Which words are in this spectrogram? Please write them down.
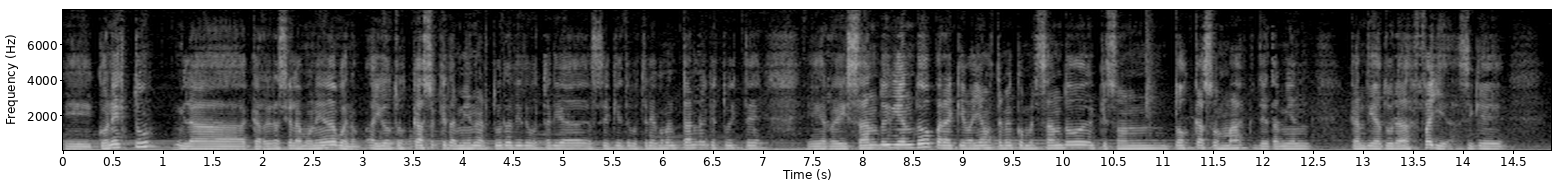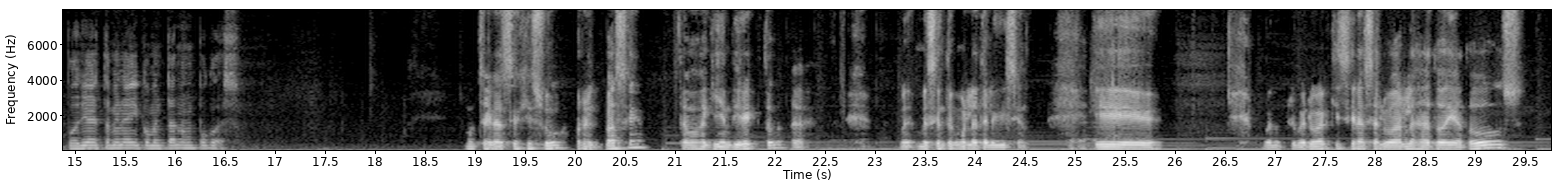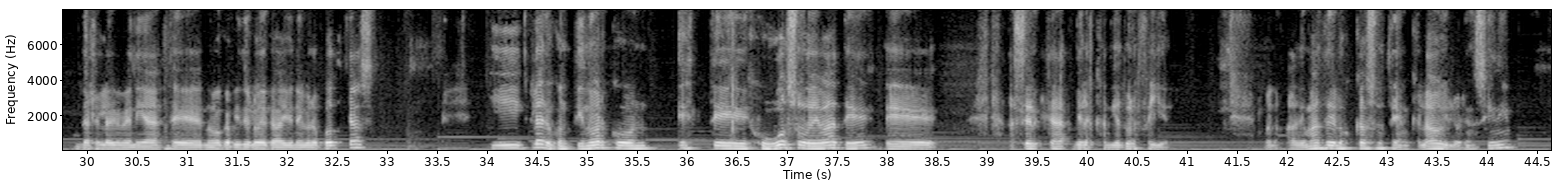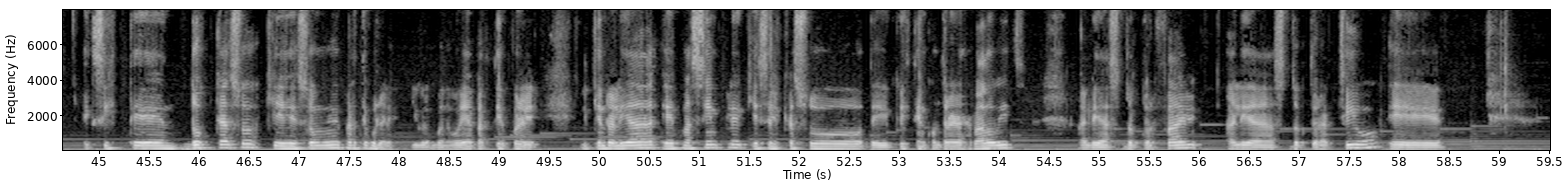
Eh, con esto, la carrera hacia la moneda, bueno, hay otros casos que también Arturo a ti te gustaría, sé que te gustaría comentarnos y que estuviste eh, revisando y viendo para que vayamos también conversando, que son dos casos más de también candidaturas fallidas. Así que podrías también ahí comentarnos un poco de eso. Muchas gracias Jesús por el pase. Estamos aquí en directo. Ah, me, siento como en la televisión. Eh, Bueno, en primer lugar quisiera saludarlas a todas y a todos, darles la bienvenida a este nuevo capítulo de Caballo Negro Podcast y claro, continuar con este jugoso debate eh, acerca de las candidaturas fallidas. Bueno, además de los casos de Ancalao y Lorenzini, existen dos casos que son muy particulares. bueno, voy a partir por el, que en realidad es más simple, que es el caso de Cristian Contreras Radovitz, alias Dr. File, alias Doctor Activo, eh,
